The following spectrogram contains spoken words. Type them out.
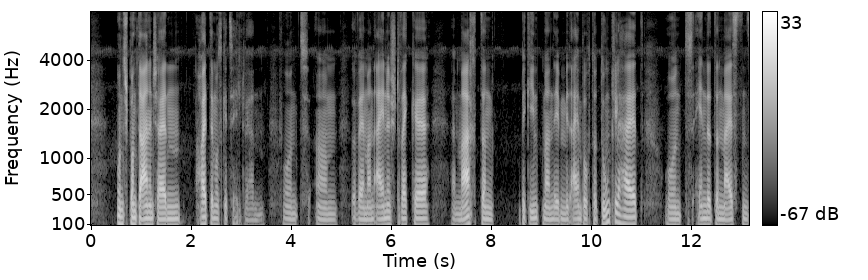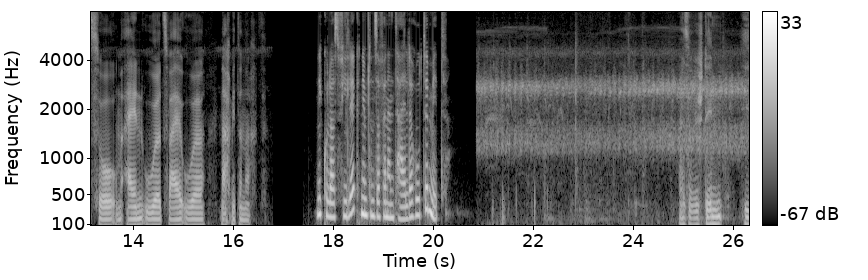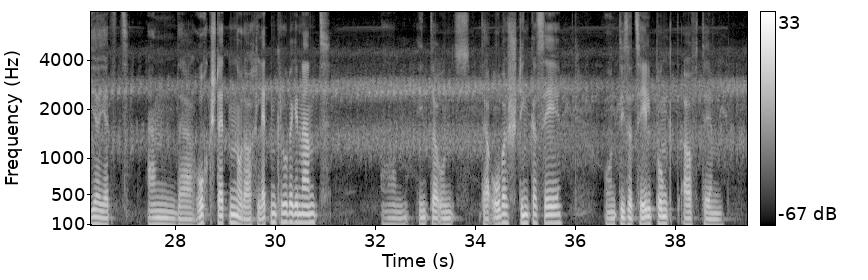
uns spontan entscheiden, heute muss gezählt werden. Und ähm, wenn man eine Strecke äh, macht, dann beginnt man eben mit Einbruch der Dunkelheit und es endet dann meistens so um 1 Uhr, 2 Uhr nach Mitternacht. Nikolaus Fielek nimmt uns auf einen Teil der Route mit. Also wir stehen hier jetzt an der Hochgstetten oder auch Lettengrube genannt ähm, hinter uns der Oberstinkersee und dieser Zählpunkt auf dem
